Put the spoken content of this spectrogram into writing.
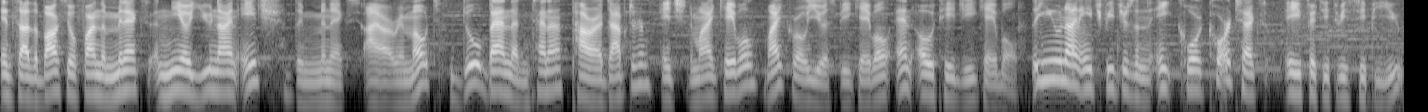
Inside the box, you'll find the Minix Neo U9H, the Minix IR remote, dual band antenna, power adapter, HDMI cable, micro USB cable, and OTG cable. The U9H features an 8-core Cortex A53 CPU,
